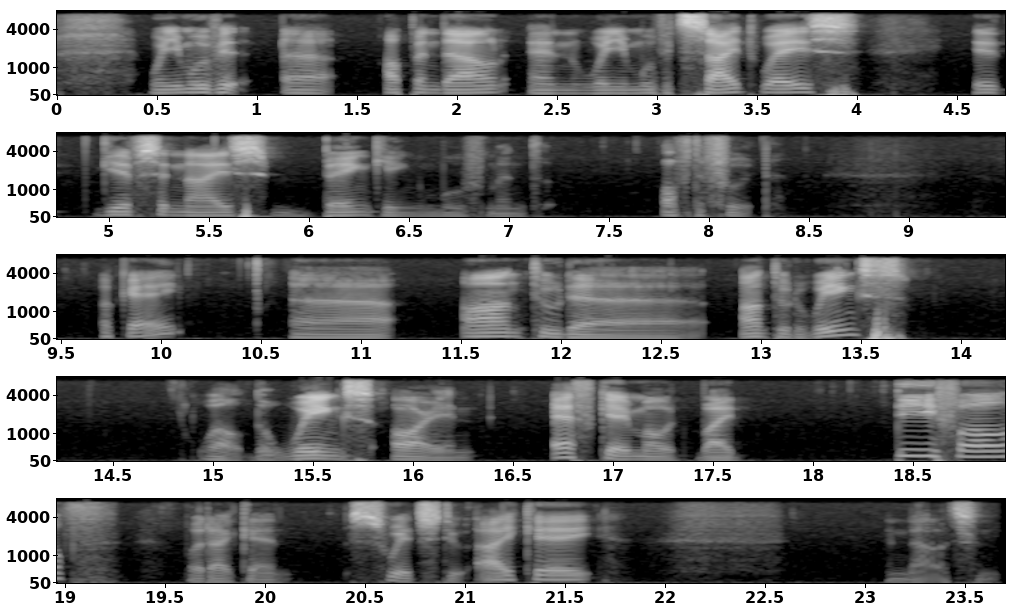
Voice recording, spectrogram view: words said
when you move it uh, up and down and when you move it sideways it gives a nice banking movement of the foot okay uh, onto the onto the wings. Well, the wings are in FK mode by default, but I can switch to IK. And now it's an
